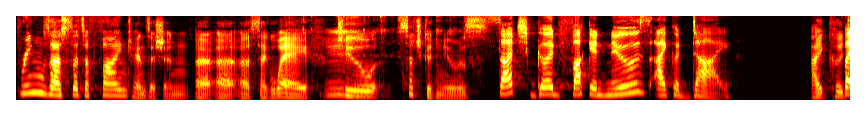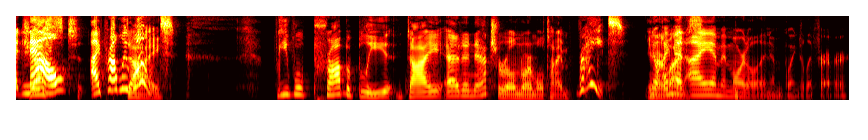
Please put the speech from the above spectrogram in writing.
brings us, that's a fine transition, uh, uh, a segue Mm. to such good news. such good fucking news. I could die, I could But now- I probably Die. won't. we will probably die at a natural normal time Right. no, I lives. meant I am immortal and I'm going to live forever.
